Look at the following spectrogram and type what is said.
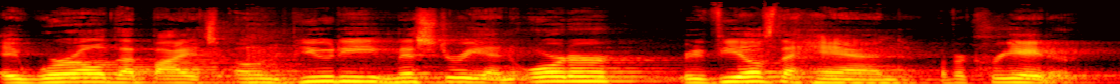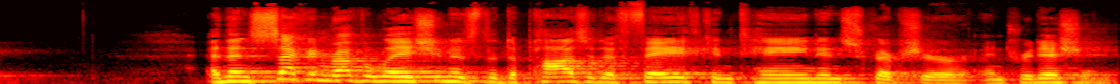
a world that by its own beauty, mystery, and order reveals the hand of a creator. And then second revelation is the deposit of faith contained in scripture and tradition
